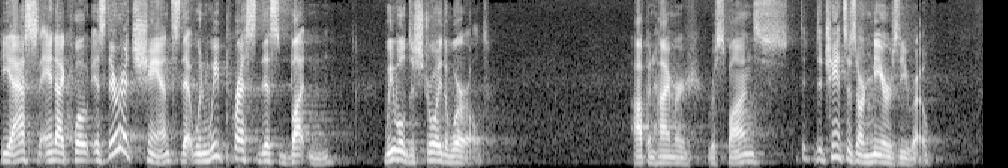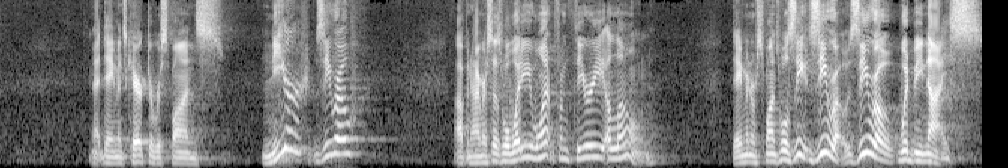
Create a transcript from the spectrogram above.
He asks, and I quote, Is there a chance that when we press this button, we will destroy the world? Oppenheimer responds, The, chances are near zero. Matt Damon's character responds, Near zero? Oppenheimer says, Well, what do you want from theory alone? Damon responds, Well, zero, zero would be nice.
